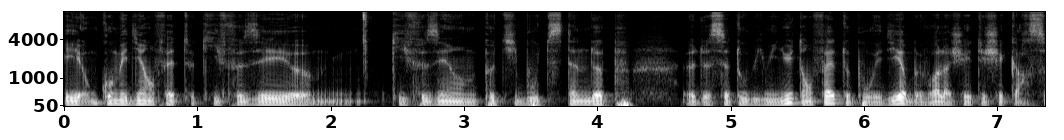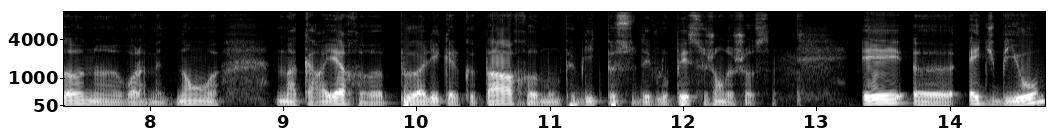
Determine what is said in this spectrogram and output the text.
Et un comédien en fait qui faisait, qui faisait un petit bout de stand-up de 7 ou 8 minutes en fait pouvait dire ben voilà j'ai été chez Carson, voilà maintenant ma carrière peut aller quelque part, mon public peut se développer, ce genre de choses. Et HBO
